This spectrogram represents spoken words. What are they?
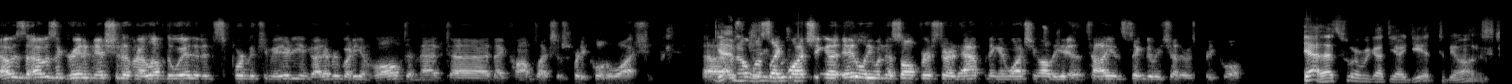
that was that was a great initiative, and I love the way that it supported the community and got everybody involved in that uh, that complex. It was pretty cool to watch. Uh, yeah, it was almost like watching uh, Italy when this all first started happening, and watching all the Italians sing to each other. It was pretty cool. Yeah, that's where we got the idea, to be honest.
